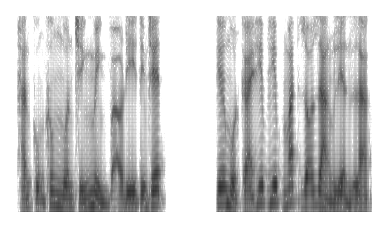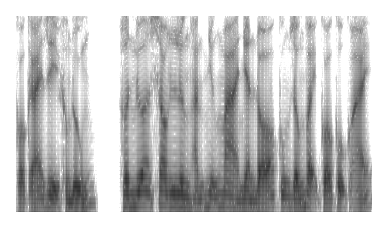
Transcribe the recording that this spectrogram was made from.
hắn cũng không muốn chính mình vào đi tìm chết. kia một cái hiếp hiếp mắt rõ ràng liền là có cái gì không đúng, hơn nữa sau lưng hắn những ma nhân đó cũng giống vậy có cổ quái,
